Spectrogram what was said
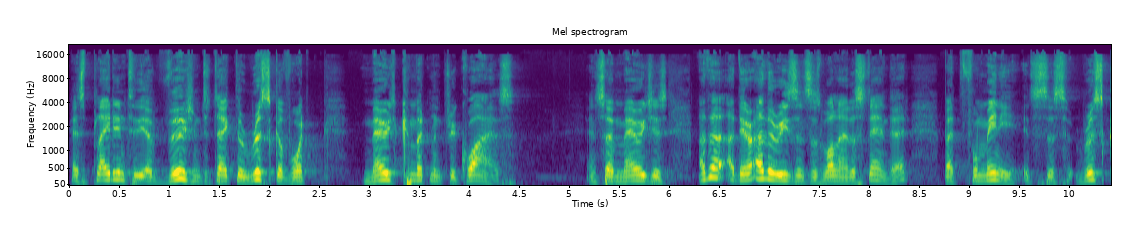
has played into the aversion to take the risk of what marriage commitment requires. And so marriage is other there are other reasons as well, I understand that, but for many it's this risk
